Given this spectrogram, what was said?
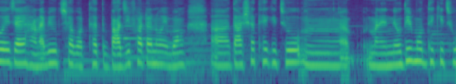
হয়ে যায় হানাবি উৎসব, অর্থাৎ বাজি ফাটানো এবং তার সাথে কিছু মানে নদীর মধ্যে কিছু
